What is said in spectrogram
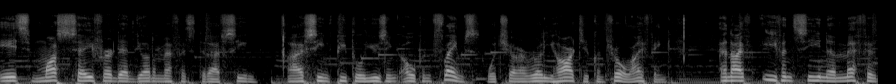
is much safer than the other methods that I've seen. I've seen people using open flames, which are really hard to control I think. And I've even seen a method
